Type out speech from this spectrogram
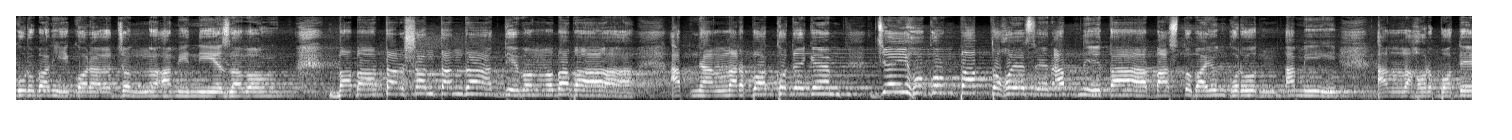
কোরবানি করার জন্য আমি নিয়ে যাব। বাবা, তার সন্তান ডাক দিয়ে বলল, বাবা, আপনি আল্লাহর পক্ষ থেকে যেই হুকুম প্রাপ্ত হয়েছেন, আপনি তা বাস্তবায়ন করুন। আমি আল্লাহর পথে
